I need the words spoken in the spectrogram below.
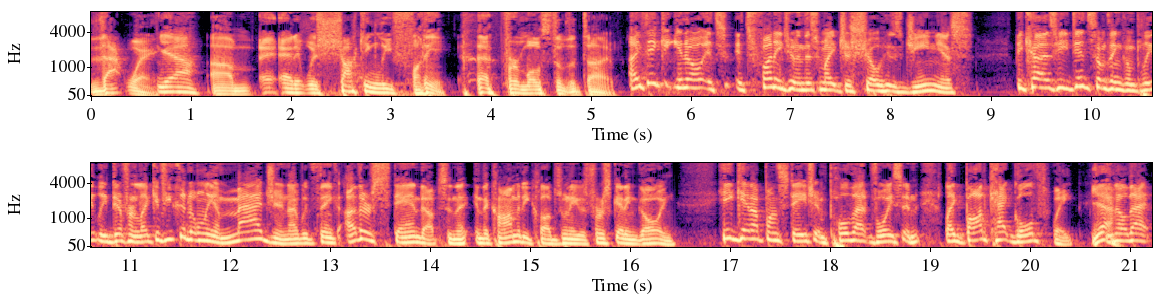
that way. Yeah. Um, and it was shockingly funny for most of the time. I think, you know, it's it's funny too, and this might just show his genius because he did something completely different. Like if you could only imagine, I would think other stand-ups in the in the comedy clubs when he was first getting going. He'd get up on stage and pull that voice and like Bobcat Goldthwait. Yeah. You know that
